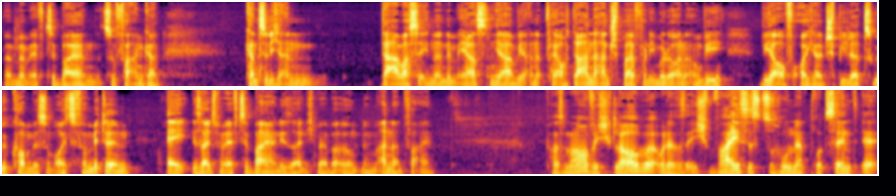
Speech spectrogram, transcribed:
beim FC Bayern zu verankern. Kannst du dich an da was erinnern im ersten Jahr, wie, vielleicht auch da eine Ansprache von ihm oder irgendwie, wie er auf euch als Spieler zugekommen ist, um euch zu vermitteln, ey, ihr seid jetzt beim FC Bayern, ihr seid nicht mehr bei irgendeinem anderen Verein. Pass mal auf, ich glaube, oder ich weiß es zu 100 Prozent, äh,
